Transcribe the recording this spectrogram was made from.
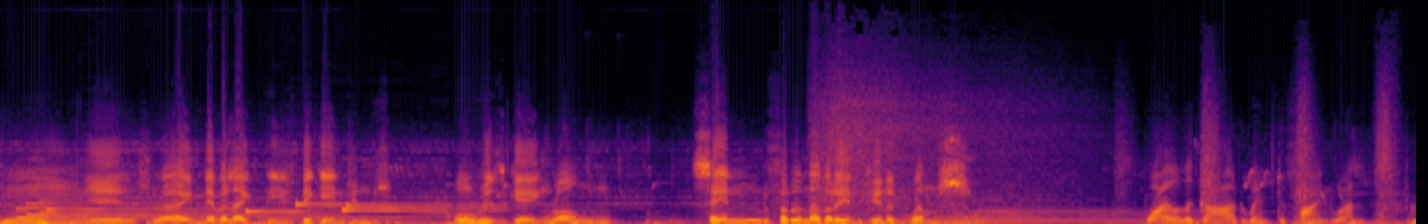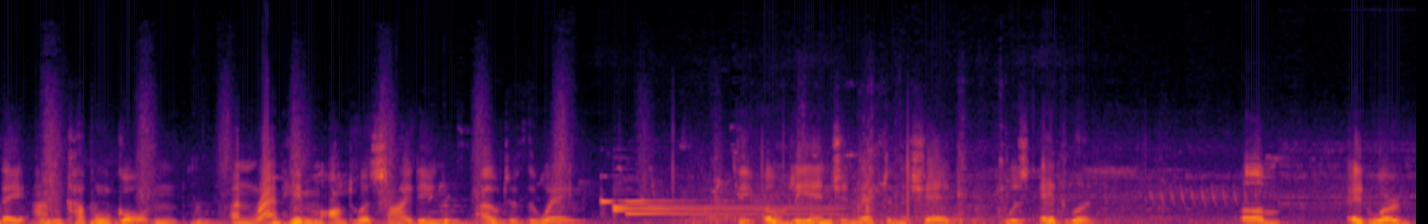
Hmm, yes, I never liked these big engines. Always going wrong. Send for another engine at once. While the guard went to find one, they uncoupled Gordon and ran him onto a siding out of the way. The only engine left in the shed was Edward. Um, Edward,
